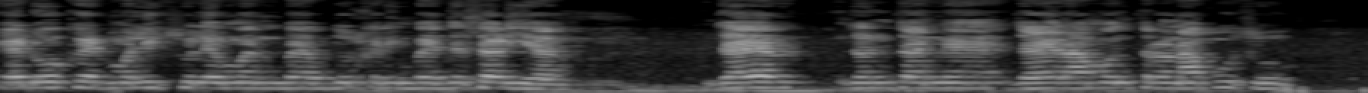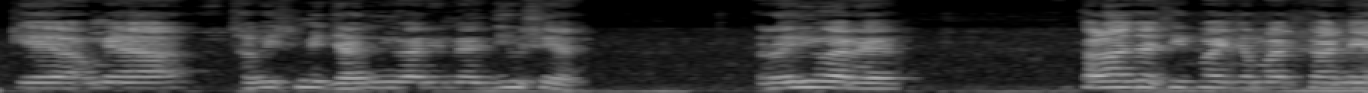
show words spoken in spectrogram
એડવોકેટ મલિક સુલેમાનભાઈ અબ્દુલ કરીમભાઈ દસાડિયા જાહેર જનતાને જાહેર આમંત્રણ આપું છું કે અમે આ છવ્વીસમી જાન્યુઆરીના દિવસે રવિવારે તળાજા સિપાહી જમાત ખાને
